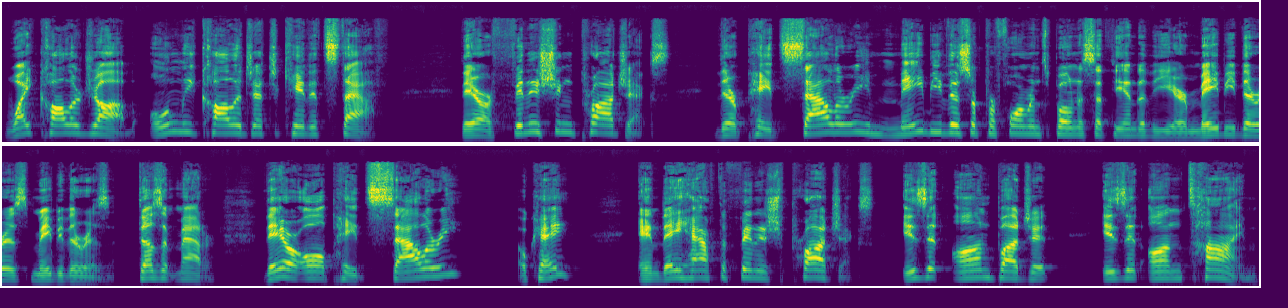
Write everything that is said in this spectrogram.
white collar job, only college educated staff. They are finishing projects. They're paid salary. Maybe there's a performance bonus at the end of the year. Maybe there is, maybe there isn't. Doesn't matter. They are all paid salary, okay? And they have to finish projects. Is it on budget? Is it on time?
